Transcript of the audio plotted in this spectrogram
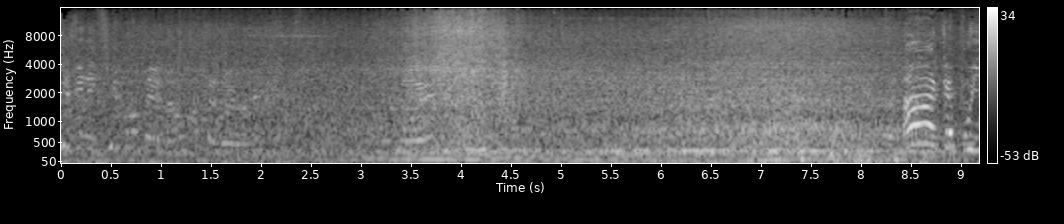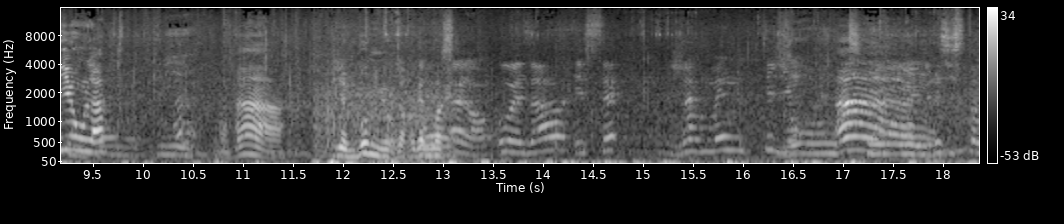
j'ai vérifié moi-même. Hein, le- Ah, Capouillé, on l'a. Ah, il y a un beau mur là, regarde-moi ça. Alors, au hasard, et c'est Germaine Tillion. Ah, une résistante.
